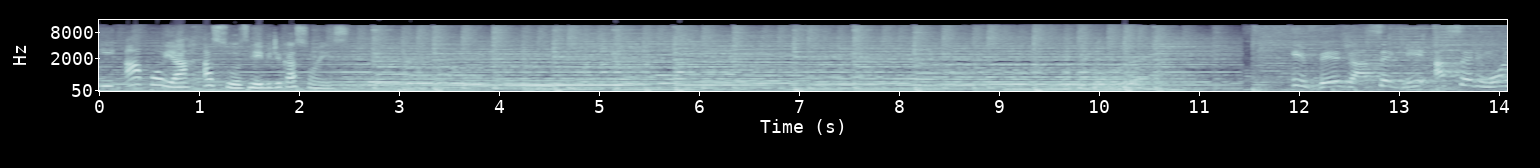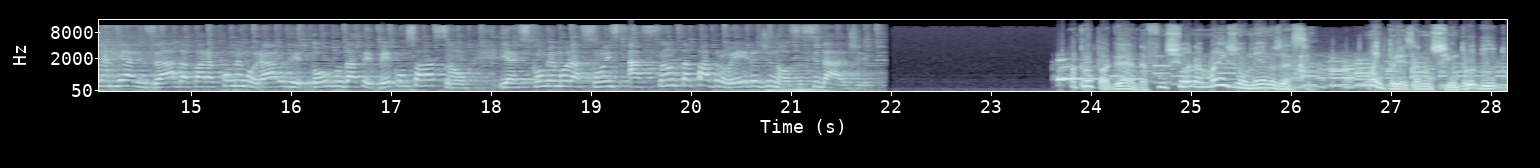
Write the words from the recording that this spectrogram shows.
e apoiar as suas reivindicações. E veja a seguir a cerimônia realizada para comemorar o retorno da TV Consolação e as comemorações à Santa Padroeira de nossa cidade. A propaganda funciona mais ou menos assim. Uma empresa anuncia um produto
